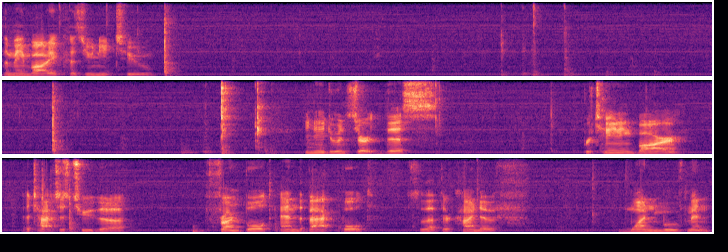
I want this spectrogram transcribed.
the main body because you need to you need to insert this retaining bar attaches to the front bolt and the back bolt so that they're kind of one movement.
